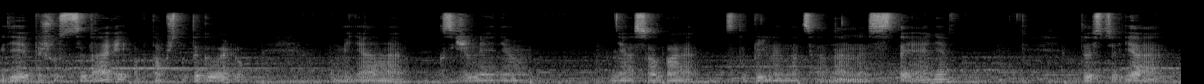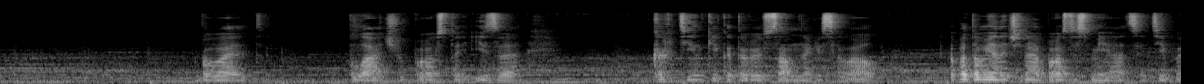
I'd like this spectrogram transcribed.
где я пишу сценарий, а потом что-то говорю. Меня, к сожалению, не особо стабильное эмоциональное состояние. То есть я бывает плачу просто из-за картинки, которую сам нарисовал. А потом я начинаю просто смеяться, типа,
